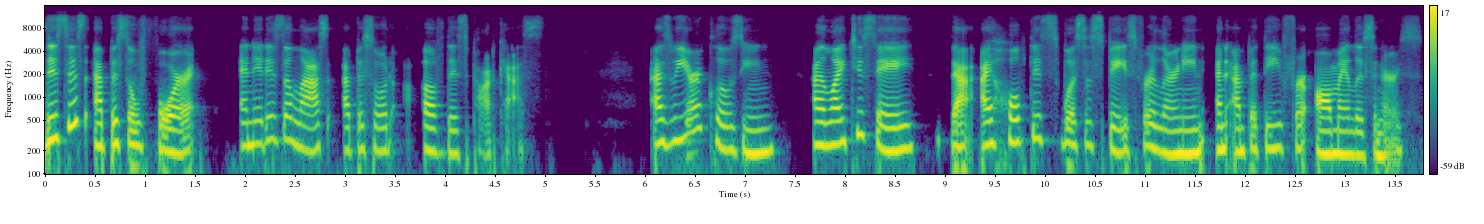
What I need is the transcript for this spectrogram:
This is episode four, and it is the last episode of this podcast. As we are closing, I'd like to say that I hope this was a space for learning and empathy for all my listeners.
